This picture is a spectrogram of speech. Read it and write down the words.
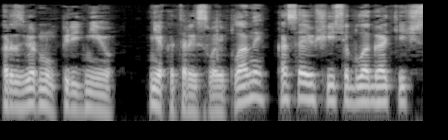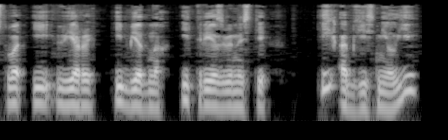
развернул перед нею некоторые свои планы, касающиеся блага Отечества и веры, и бедных, и трезвенности, и объяснил ей,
